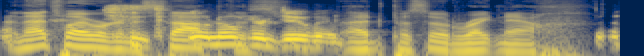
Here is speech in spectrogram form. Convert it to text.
And that's why we're going to stop don't this overdo it. episode right now.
